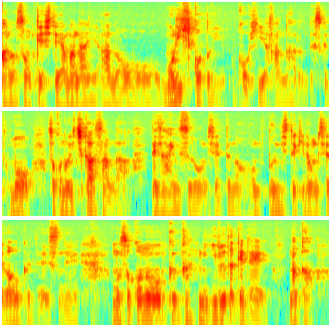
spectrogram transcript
あの尊敬してやまないあの森彦というコーヒー屋さんがあるんですけどもそこの市川さんがデザインするお店っていうのは本当に素敵なお店が多くてですねもうそこの空間にいるだけでなんか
